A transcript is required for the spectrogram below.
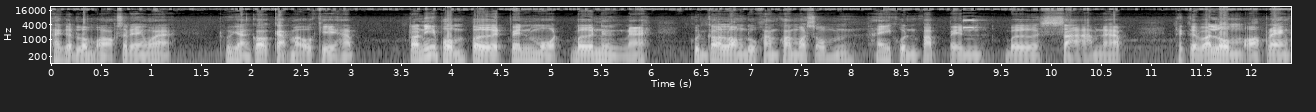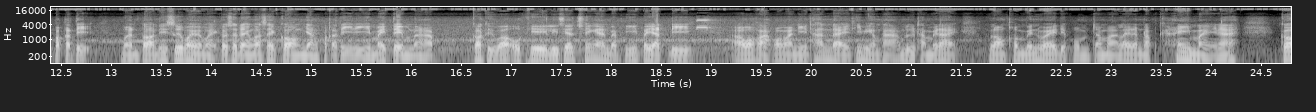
ถ้าเกิดลมออกแสดงว่าทุกอย่างก็กลับมาโอเคครับ ตอนนี้ผมเปิดเป็นโหมดเบอร์หนึ่งนะ คุณก็ลองดูความความเหมาะสม ให้คุณปรับเป็นเบอร์3นะครับ ถ้าเกิดว่าลมออกแรงปกติ เหมือนตอนที่ซื้อมาใหม่ๆก็แสดงว่าไส้กรองยังปกติดีไม่เต็มนะครับ ก็ถือว่าโอเครีเซ็ตใช้งานแบบนี้ประหยัดดี เอามาฝากประมาณนี้ท่านใดที่มีคำถามหรือทำไม่ได้ ลองคอมเมนต์ไว้เดี๋ยวผมจะมาไล่ลำดับให้ใหม่นะ ก็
